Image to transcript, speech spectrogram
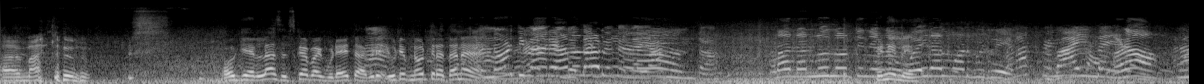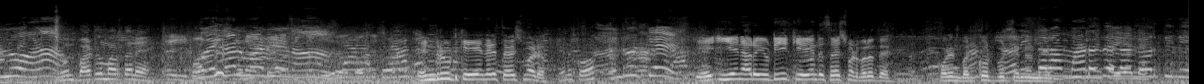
ಆ, ಮಾಡು. ಓಕೆ ಎಲ್ಲ ಸಬ್ಸ್ಕ್ರೈಬ್ ಆಗ್ಬಿಡಿ ಆಯ್ತಾ? ಬಿಡಿ ಯೂಟ್ಯೂಬ್ ನೋಡ್ತೀರಾ ತಾನೇ? ನೋಡ್ತೀವಿ ನಾನು ನೋಡ್ತೀನಿ ಅಣ್ಣ. ವೈರಲ್ ಮಾಡ್ಬಿಡ್ರಿ. ಬಾಯಿಂದ ಅಣ್ಣ ಫುಲ್ಲು ಅಣ್ಣ ಒಂದು ಬಾಟ್ಲ್ ಮಾರ್ತಾನೆ. ವೈರಲ್ ಮಾಡ್ರಿ ಅಣ್ಣ. ಎನ್ ರೂಟ್ ಕೆ ಅಂದರೆ ಸರ್ಚ್ ಮಾಡು. ಏನಕ್ಕೋ? ಎಲ್ರೂಕ್ಕೆ ಆರ್ ಯು ಟಿ ಕೆ ಅಂತ ಸರ್ಚ್ ಮಾಡಿ ಬರುತ್ತೆ. ಕೊಡಿ ಬರ್ಕೊಟ್ಬಿಡ್ತೀನಿ ಈ ಥರ ನಾನು ಮಾಡೋದೆಲ್ಲ ನೋಡ್ತೀನಿ.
